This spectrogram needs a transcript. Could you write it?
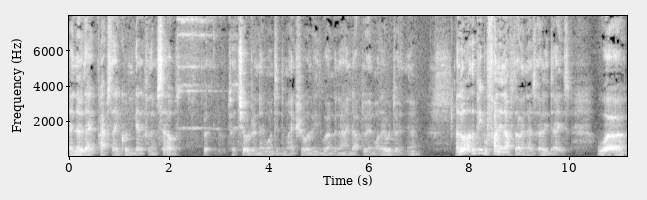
They knew that perhaps they couldn't get it for themselves, but for children, they wanted to make sure that we weren't going to end up doing what they were doing, you know. And a lot of the people, funny enough, though, in those early days, were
